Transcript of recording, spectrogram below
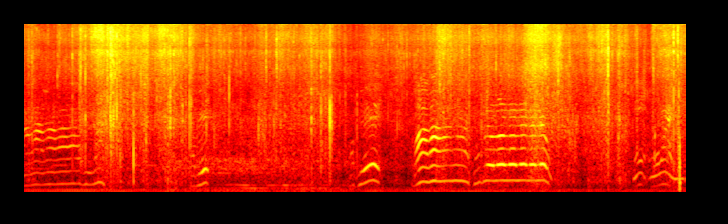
มามามามาพี่มาเอาพี่เอาพี่มามามามาทุกข์เร็วเร็วเร็วเร็วเร็วเร็วแม่เอาไว้อีก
